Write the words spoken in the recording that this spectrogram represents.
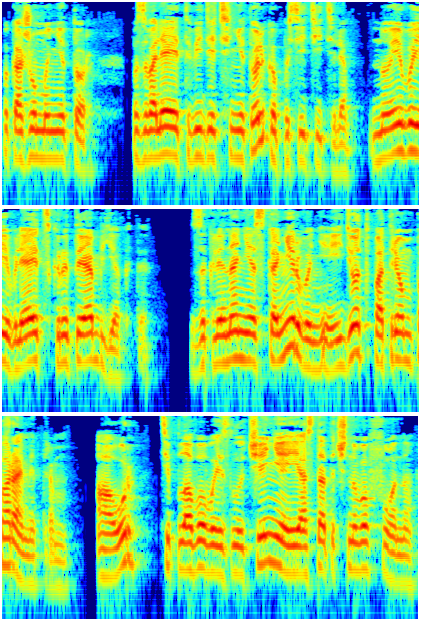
покажу монитор. Позволяет видеть не только посетителя, но и выявляет скрытые объекты. Заклинание сканирования идет по трем параметрам. Аур, теплового излучения и остаточного фона,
